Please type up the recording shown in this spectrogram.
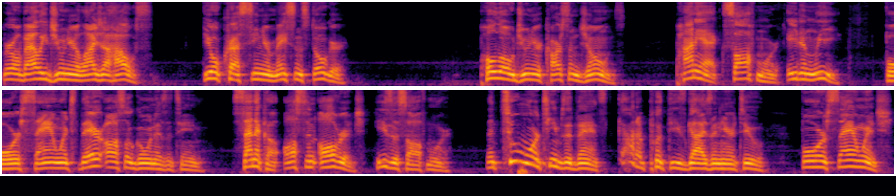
Bureau Valley Junior Elijah House, Fieldcrest Senior Mason Stoger, Polo Junior Carson Jones, Pontiac Sophomore Aiden Lee. For Sandwich, they're also going as a team. Seneca Austin Aldridge, he's a sophomore. Then two more teams advanced. Gotta put these guys in here too. For Sandwich,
